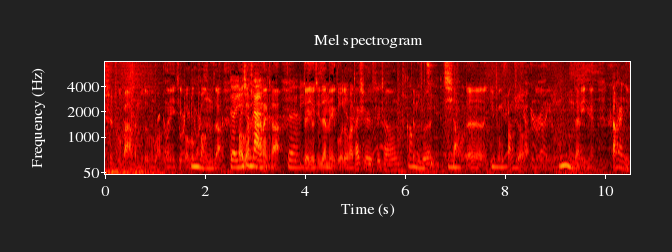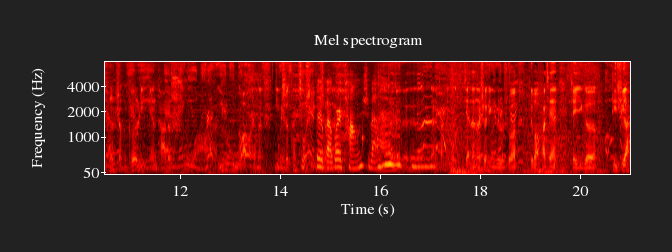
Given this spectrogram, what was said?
试图把很多的文化放在一起，包括框子啊，对包括为圣诞 Hanukkah，对。对，尤其在美国的话，它是非常怎么说巧的一种方式吧很多的内容在里面。当然，你从整个里面它的树啊、路啊等等，你知道它就是一个对，拐棍儿糖是吧？对对对对对，但是他们有简单的设定就是说，雪宝发现这一个地区啊，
